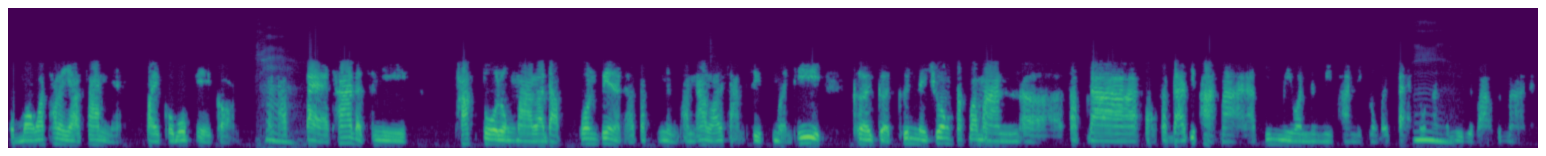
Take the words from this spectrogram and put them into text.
ผมมองว่าถ้าระยะสั้นเนี่ยไป global pay ก่อนนะครับค่ะแต่ถ้าดัชนีพักตัวลงมาระดับป้วนเปี้ยนแถวสักหนึ่งพันห้าร้อยสามสิบเหมือนที่เคยเกิดขึ้นในช่วงสักประมาณเอ่อสัปดาห์สองสัปดาห์ที่ผ่านมานะครับที่มีวันหนึ่งมีพันอีกลงไปแตะตรงนั้นอืมก็มีรีบาวด์ขึ้นมาเนี่ย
